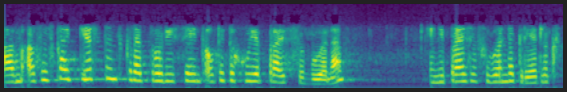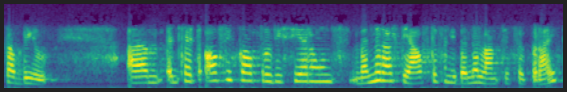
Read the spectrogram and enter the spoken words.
Ehm um, as ons kyk, eerstens kry produsent altyd 'n goeie prys vir bone en die pryse is gewoonlik redelik stabiel. Ehm um, in Suid-Afrika produseer ons minder as die helfte van die binnelandse verbruik,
